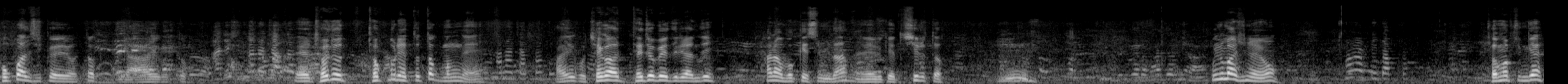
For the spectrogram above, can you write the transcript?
복 받으실 거예요. 떡, 야 이거 떡. 예, 저도 덕분에 또 떡 먹네. 아이고 제가 대접해드리는데 하나 먹겠습니다. 네, 이렇게 시루떡. 음. 무슨 맛이네요. 경업 중계.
